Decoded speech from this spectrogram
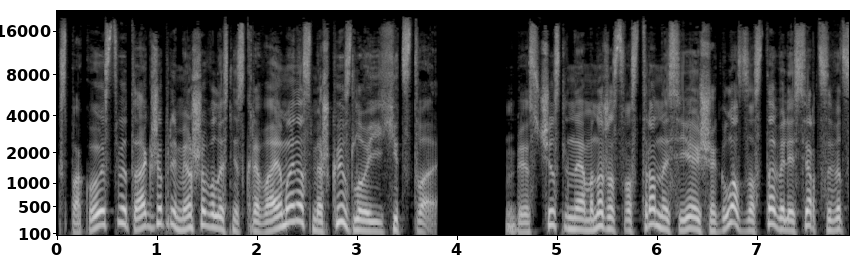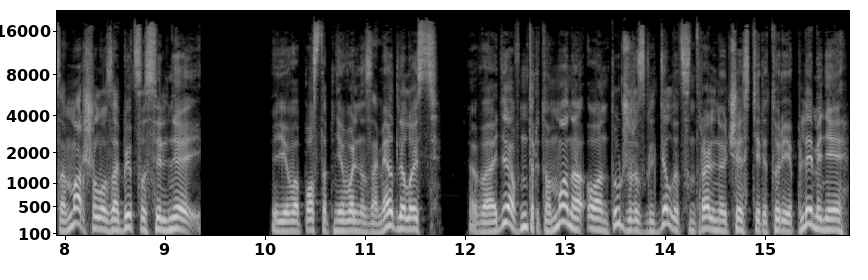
К спокойствию также примешивалась нескрываемая насмешка и злое ехидство. Бесчисленное множество странно сияющих глаз заставили сердце вице-маршала забиться сильней. Его поступ невольно замедлилась. Войдя внутрь тумана, он тут же разглядел и центральную часть территории племени.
